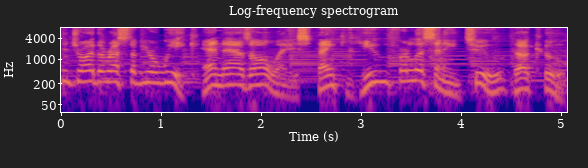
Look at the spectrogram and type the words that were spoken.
Enjoy the rest of your week. And as always, thank you for listening to The Coop.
